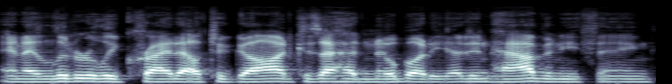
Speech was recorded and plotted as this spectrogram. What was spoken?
and I literally cried out to God because I had nobody, I didn't have anything,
